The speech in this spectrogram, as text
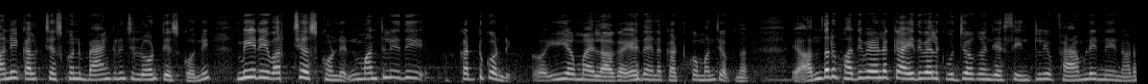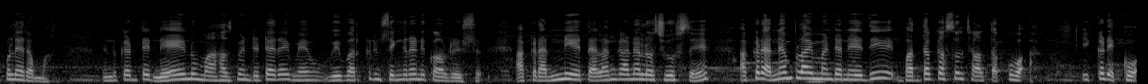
మనీ కలెక్ట్ చేసుకొని బ్యాంక్ నుంచి లోన్ తీసుకొని మీరు ఈ వర్క్ చేసుకోండి. మంత్లీ ఇది కట్టుకోండి. ఈఎంఐ లాగా ఏదైనా కట్టుకోమని చెప్తున్నారు. అందరూ పదివేలకి ఐదు వేలకి ఉద్యోగం చేస్తే ఇంట్లో ఫ్యామిలీని నడపలేరమ్మా. ఎందుకంటే నేను మా హస్బెండ్ రిటైర్ అయ్యి మేము we work in Singareni collieries అక్కడ అన్ని తెలంగాణలో చూస్తే అక్కడ అన్ఎంప్లాయ్మెంట్ అనేది బద్దకస్తులు చాలా తక్కువ. ఇక్కడ ఎక్కువ.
